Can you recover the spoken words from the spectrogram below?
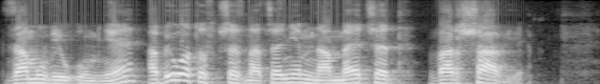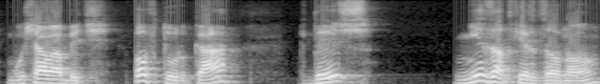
zamówił u mnie, a było to z przeznaczeniem na meczet w Warszawie. Musiała być powtórka, gdyż nie zatwierdzono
